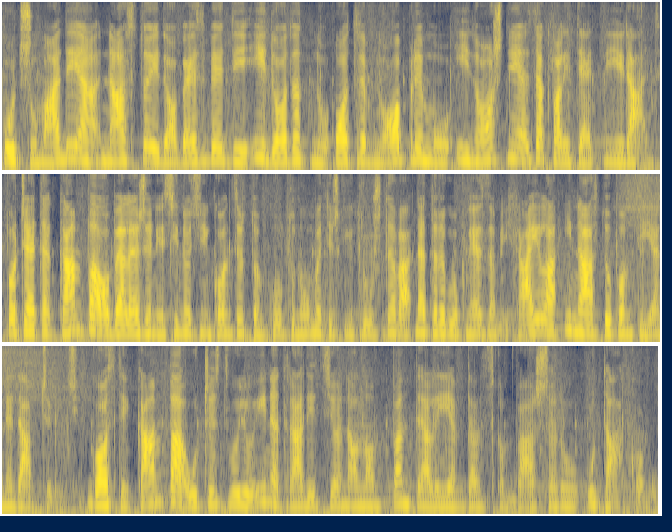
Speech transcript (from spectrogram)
Kud Šumadija nastoji da obezbedi i dodatnu potrebnu opremu i nošnje za kvalitetniji rad. Početak kampa kampa obeležen je sinoćnim koncertom kulturno-umetničkih društava na trgu Kneza Mihajla i nastupom Tijane Davčević. Gosti kampa učestvuju i na tradicionalnom Pantelijevdanskom vašaru u Takovu.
